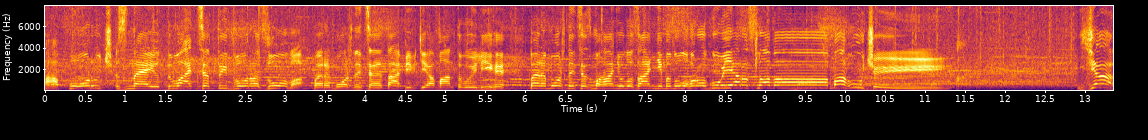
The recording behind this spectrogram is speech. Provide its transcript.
А поруч з нею 22-разова переможниця етапів діамантової ліги, переможниця змагань у Лозанні минулого року Ярослава Магучих. Я,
